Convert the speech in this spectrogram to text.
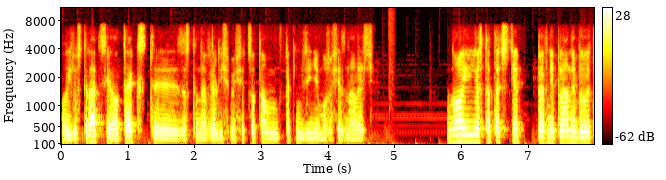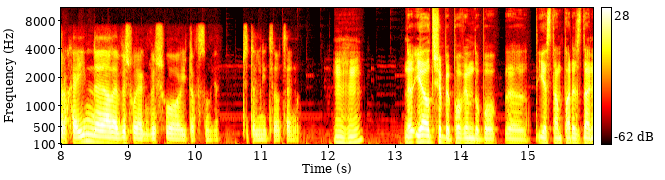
o ilustracje, o teksty, zastanawialiśmy się, co tam w takim zinie może się znaleźć. No i ostatecznie pewnie plany były trochę inne, ale wyszło jak wyszło i to w sumie czytelnicy ocenią. Mhm. No, ja od siebie powiem, no bo e, jest tam parę zdań,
